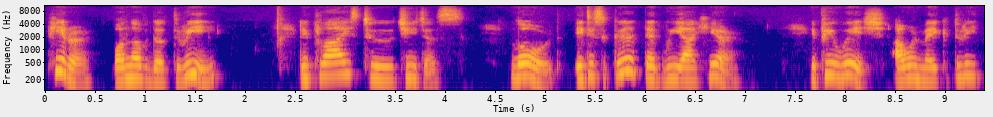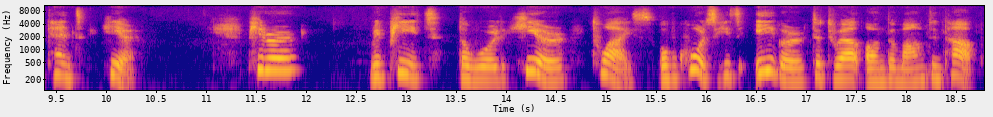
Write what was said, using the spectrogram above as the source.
Peter, one of the three, replies to Jesus, Lord, it is good that we are here. If you wish, I will make three tents here. Peter repeats the word here twice. Of course, he's eager to dwell on the mountain top.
